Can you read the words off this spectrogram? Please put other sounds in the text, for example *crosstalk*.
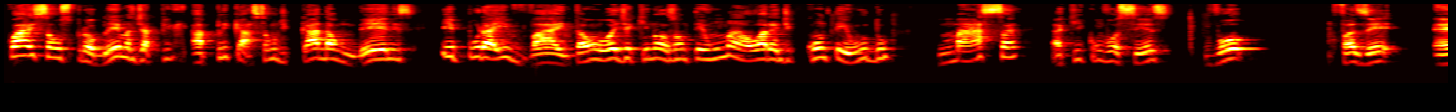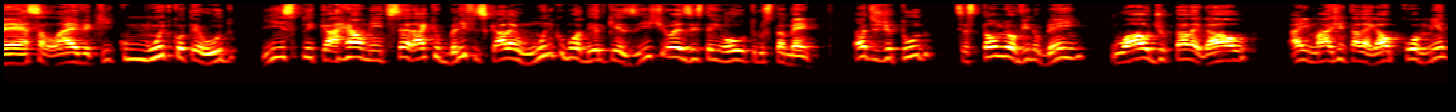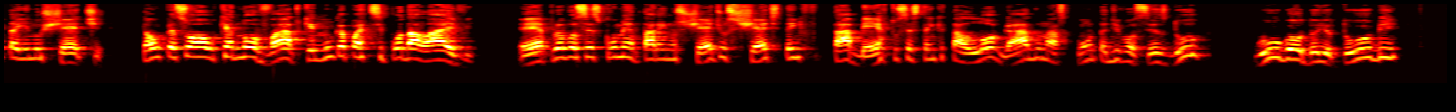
quais são os problemas de aplicação de cada um deles e por aí vai. Então hoje aqui nós vamos ter uma hora de conteúdo massa aqui com vocês. Vou fazer é, essa live aqui com muito conteúdo e explicar realmente será que o Brief Scala é o único modelo que existe ou existem outros também. Antes de tudo, vocês estão me ouvindo bem? O áudio tá legal? A imagem tá legal? Comenta aí no chat. Então, pessoal que é novato, que nunca participou da live, é para vocês comentarem no chat. O chat tem que estar tá aberto, vocês têm que estar tá logado nas contas de vocês do Google, do YouTube.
